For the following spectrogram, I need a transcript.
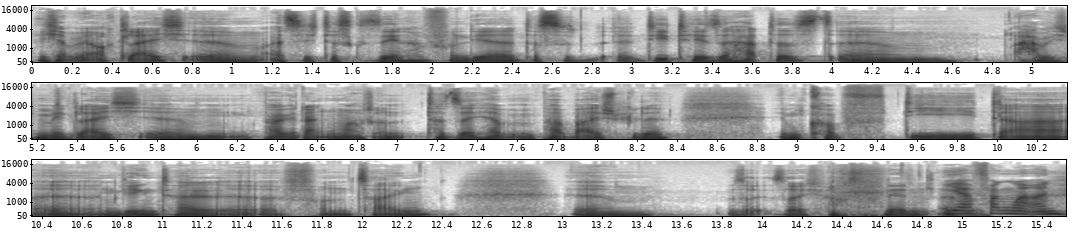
Ich habe mir auch gleich, ähm, als ich das gesehen habe von dir, dass du äh, die These hattest, ähm, habe ich mir gleich ähm, ein paar Gedanken gemacht und tatsächlich habe ein paar Beispiele im Kopf, die da äh, ein Gegenteil äh, von zeigen. Ähm, soll, soll, ich was nennen? Also, ja, fang mal an.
